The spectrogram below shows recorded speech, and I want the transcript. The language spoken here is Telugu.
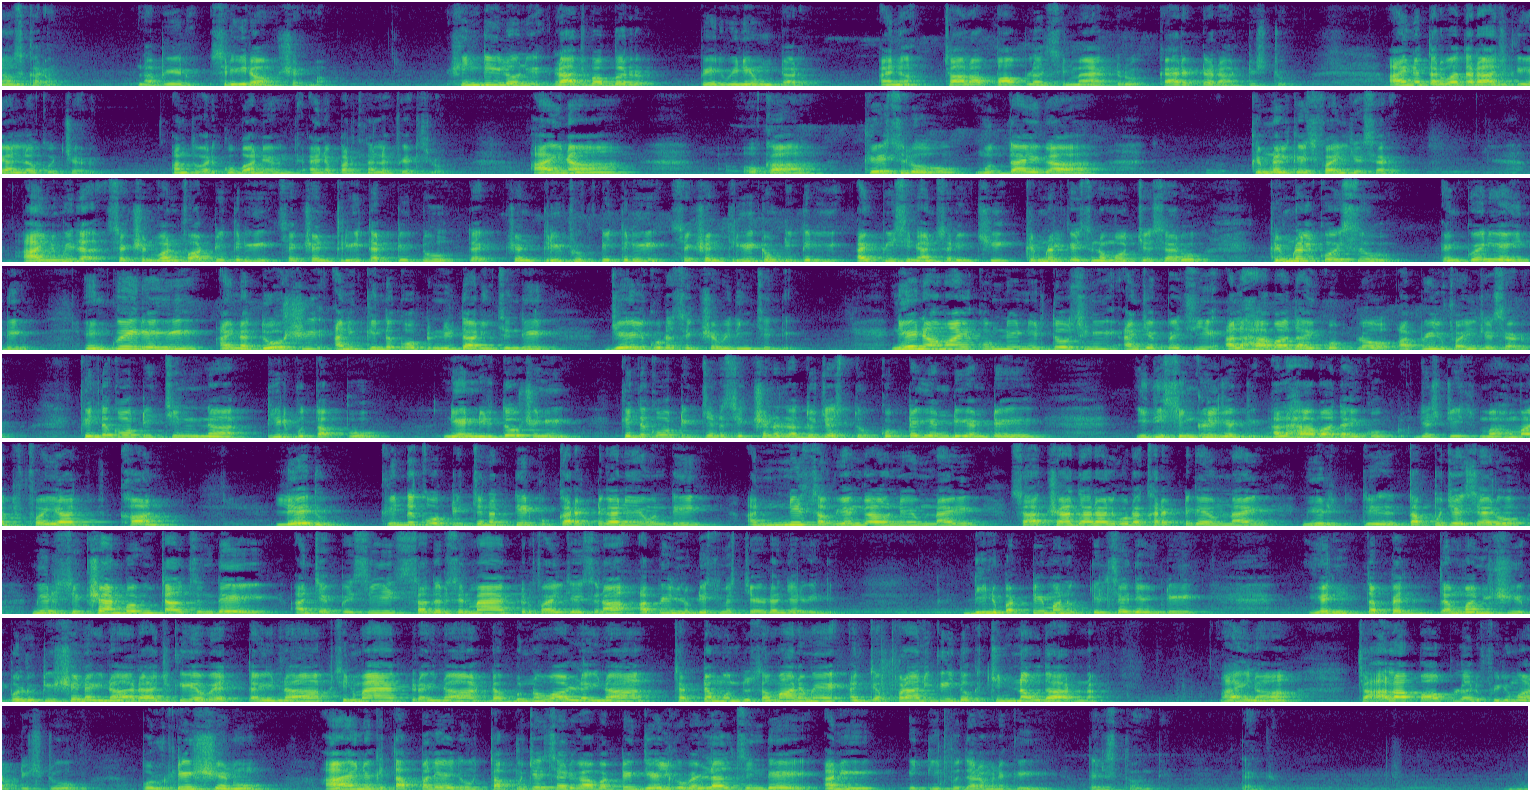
నమస్కారం. నా పేరు శ్రీరామ్ శర్మ. హిందీలోని రాజ్ బబ్బర్ పేరు వినే ఉంటారు. ఆయన చాలా popular cinema actor character artist. ఆయన తర్వాత రాజకీయాల్లోకి వచ్చాడు. అంతవరకు బాగానే ఉంది ఆయన పర్సనల్ అఫేర్స్లో. ఆయన ఒక కేసులో ముద్దాయిగా క్రిమినల్ కేసు ఫైల్ చేశారు. ఆయన మీద section one forty three section three thirty two section three fifty three section three twenty three ఐపీసీని అనుసరించి క్రిమినల్ కేసు నమోదు చేశారు. క్రిమినల్ కేసు ఎంక్వైరీ అయింది. ఎంక్వైరీ అయ్యి ఆయన దోషి అని కింద కోర్టు నిర్ధారించింది. జైలు కూడా శిక్ష విధించింది. నేను అమాయకుణ్ణి నిర్దోషిని అని చెప్పేసి అలహాబాద్ హైకోర్టులో అప్పీల్ ఫైల్ చేశాడు. కింద కోర్టు ఇచ్చిన తీర్పు తప్పు. నేను నిర్దోషిని. కింద కోర్టు ఇచ్చిన శిక్షను రద్దు చేస్తూ కొట్టేయండి అంటే ఇది single judge Allahabad high court. Justice Mohammed Fayaz Khan లేదు కింద కోర్టు ఇచ్చిన తీర్పు కరెక్ట్గానే ఉంది అన్నీ సవ్యంగానే ఉన్నాయి సాక్ష్యాధారాలు కూడా కరెక్ట్గా ఉన్నాయి మీరు తప్పు చేశారు మీరు శిక్ష అనుభవించాల్సిందే అని చెప్పేసి సదరు సినిమా యాక్టర్ ఫైల్ చేసిన అపీల్ను డిస్మిస్ చేయడం జరిగింది. దీన్ని బట్టి మనకు తెలిసేదేంటి? ఎంత పెద్ద మనిషి పొలిటీషియన్ అయినా రాజకీయవేత్త అయినా సినిమా యాక్టర్ అయినా డబ్బున్న వాళ్ళైనా చట్టం ముందు సమానమే అని చెప్పడానికి ఇది ఒక చిన్న ఉదాహరణ. ఆయన చాలా పాపులర్ ఫిలిం ఆర్టిస్టు పొలిటీషియను ఆయనకి తప్పలేదు తప్పు చేశారు కాబట్టి జైలుకు వెళ్ళాల్సిందే అని ఈ తీర్పు ధర మనకి తెలుస్తోంది. Thank you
